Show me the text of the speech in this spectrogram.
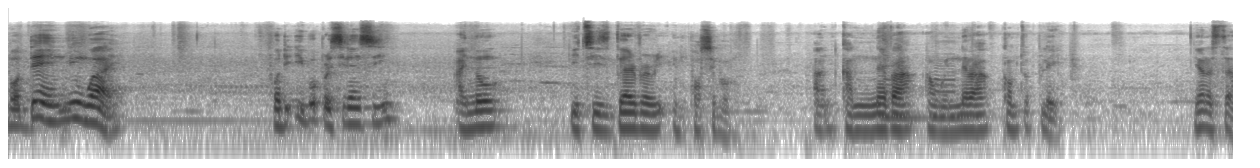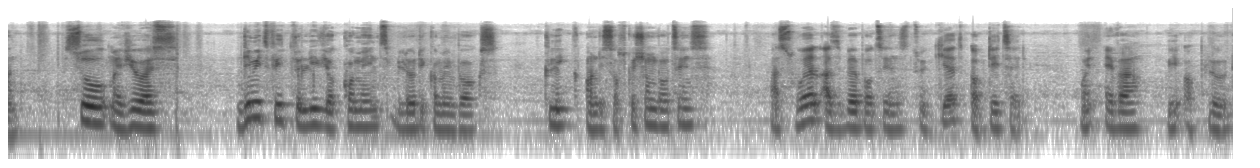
But then meanwhile, for the Igbo presidency, I know it is very very impossible and can never and will never come to play. You understand? So, my viewers, deem it fit to leave your comments below the comment box. Click on the subscription buttons as well as the bell buttons to get updated whenever we upload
